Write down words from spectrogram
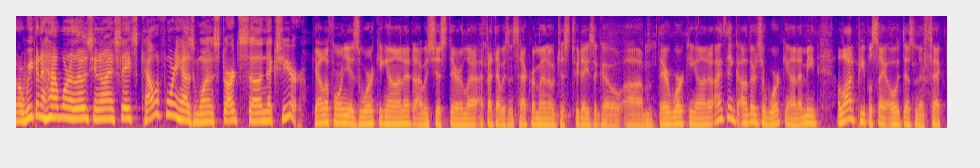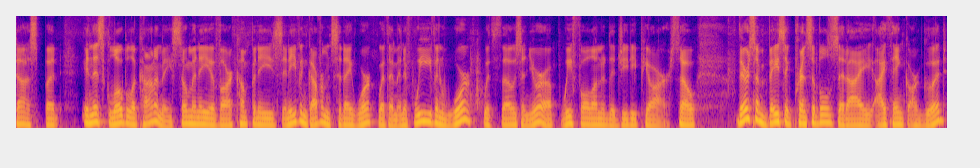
Are we going to have one of those in the United States? California has one. Starts uh, next year. California is working on it. I was just there. In fact, I was in Sacramento just two days ago. Um, they're working on it. I think others are working on it. I mean, a lot of people say, "Oh, it doesn't affect us," but in this global economy, so many of our companies and even governments today work with them. And if we even work with those in Europe, we fall under the GDPR. So there's some basic principles that I I think are good.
